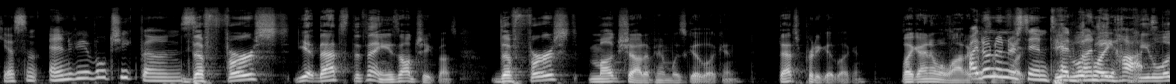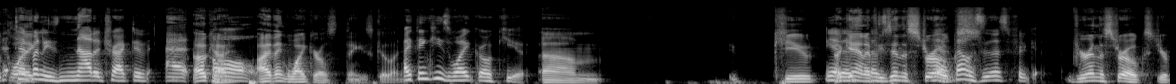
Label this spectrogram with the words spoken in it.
He has some enviable cheekbones. the first, yeah, that's the thing. He's all cheekbones. The first mugshot of him was good looking. That's pretty good looking. Like I know a lot of. I don't understand like- Ted Bundy like- hot. He looked Ted like Bundy's not attractive at okay. all. I, I think white girls think he's good looking. I think he's white girl cute. um, cute. Yeah, Again, if that's- he's in the strokes, yeah, that was that's pretty good. if you're in the strokes, you're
